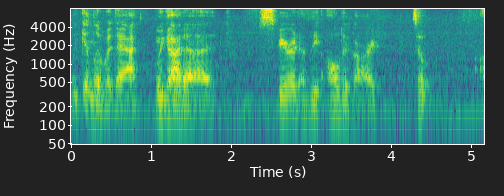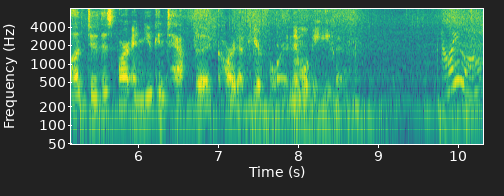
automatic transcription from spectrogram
we can live with that. We got uh, Spirit of the Aldergard. So I'll do this part, and you can tap the card up here for it, and then we'll be even. No, I won't.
